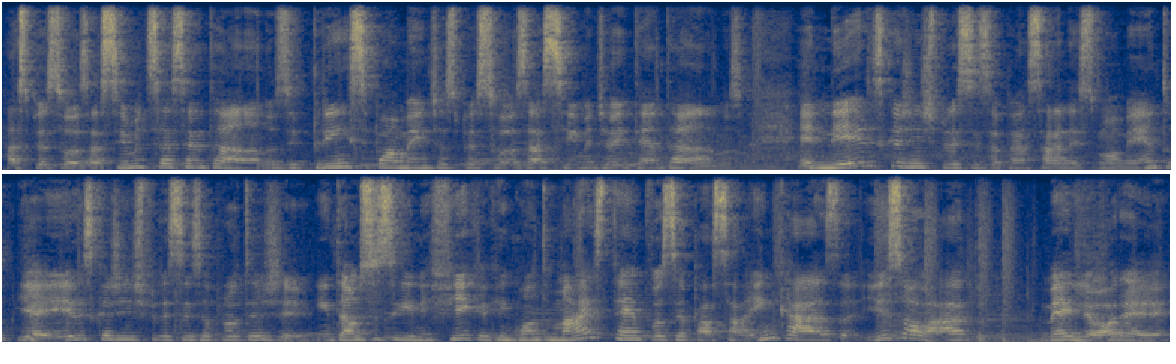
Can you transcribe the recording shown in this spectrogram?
as pessoas acima de 60 anos e principalmente as pessoas acima de 80 anos. É neles que a gente precisa pensar nesse momento e é eles que a gente precisa proteger. Então isso significa que enquanto mais tempo você passar em casa, isolado, melhor é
